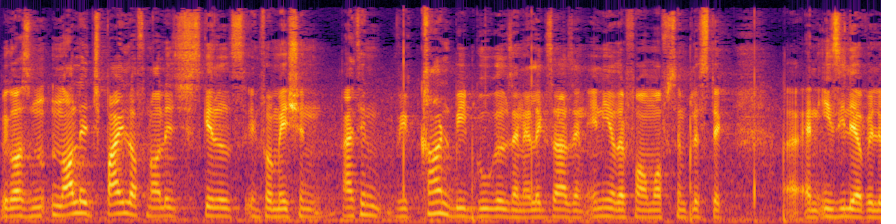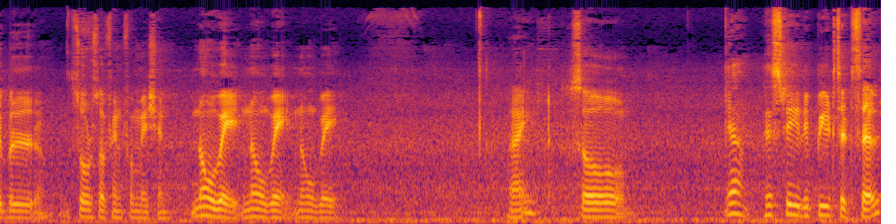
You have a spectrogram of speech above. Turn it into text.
because knowledge pile of knowledge skills information i think we can't beat googles and alexas and any other form of simplistic uh, an easily available source of information. No way no way no way. Right? So yeah history repeats itself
